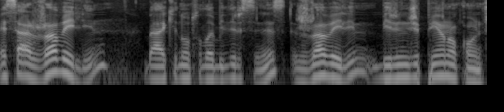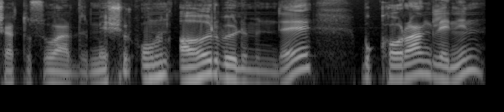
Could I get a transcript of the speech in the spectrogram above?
mesela Ravel'in belki not alabilirsiniz. Ravel'in birinci piyano konçertosu vardır meşhur. Onun ağır bölümünde bu koranglenin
